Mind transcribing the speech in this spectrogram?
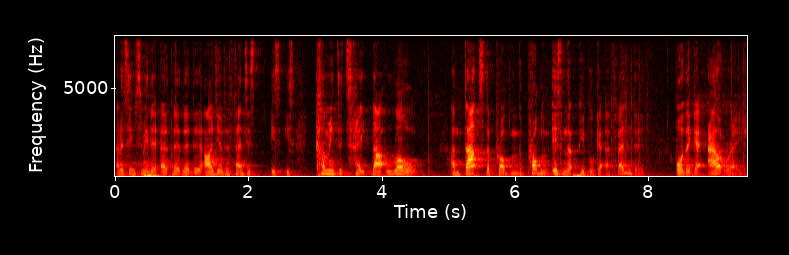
And it seems to me that uh, the, the, the idea of offence is, is, is coming to take that role. And that's the problem. The problem isn't that people get offended or they get outraged.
